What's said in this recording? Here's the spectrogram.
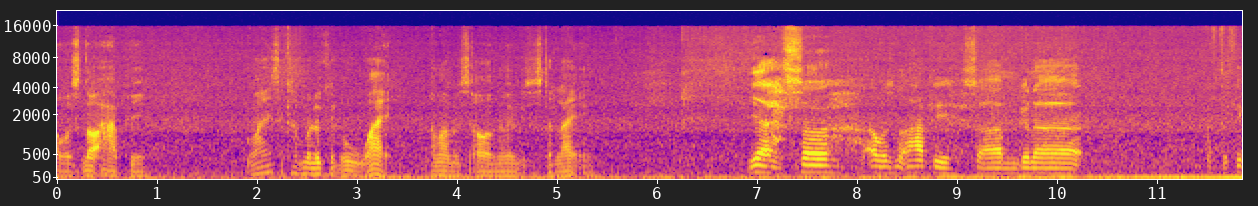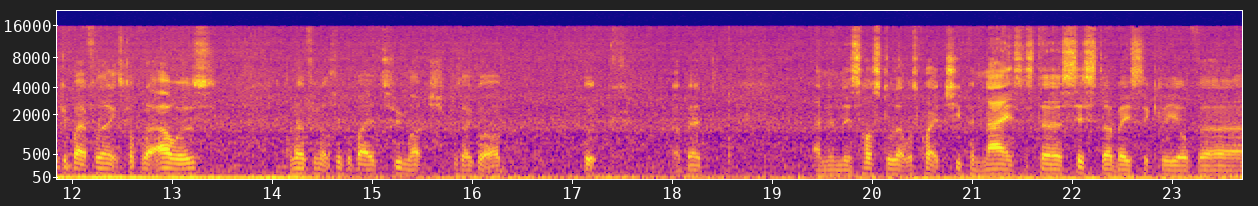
I was not happy. Why is the camera looking all white? I might miss. Oh, maybe it's just the lighting. Yeah, so I was not happy. So I'm gonna have to think about it for the next couple of hours, and hopefully not think about it too much because I got to book a bed and in this hostel that was quite cheap and nice. It's the sister basically of uh,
